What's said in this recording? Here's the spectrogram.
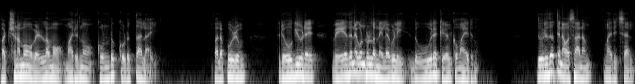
ഭക്ഷണമോ വെള്ളമോ മരുന്നോ കൊണ്ടു കൊടുത്താലായി. പലപ്പോഴും രോഗിയുടെ വേദന കൊണ്ടുള്ള നിലവിളി ദൂരെ കേൾക്കുമായിരുന്നു. ദുരിതത്തിനവസാനം മരിച്ചാൽ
